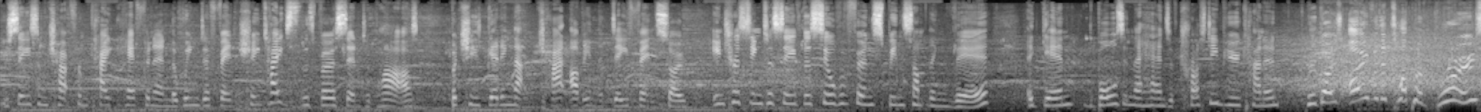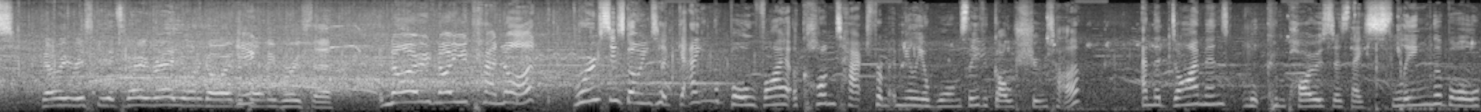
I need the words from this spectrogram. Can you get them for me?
You see some chat from Kate Heffernan, the wing defence. She takes the first centre pass, but she's getting that chat up in the defence. So interesting to see if the Silver Ferns spin something there. Again, the ball's in the hands of Trusty Buchanan, who goes over the top of Bruce. Very risky. It's very rare you want to go over You- Courtney Bruce there. No, no, you cannot. Bruce is going to gain the ball via a contact from Amelia Walmsley, the goal shooter. And the Diamonds look composed as they sling the ball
